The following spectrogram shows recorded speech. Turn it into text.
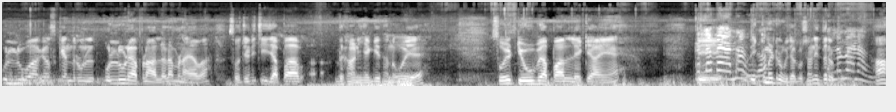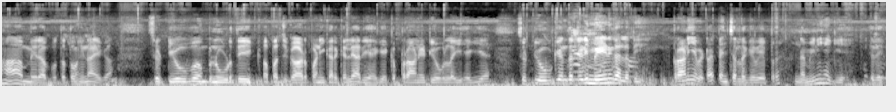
ਉੱਲੂ ਆ ਗਿਆ ਉਸਕੇ ਅੰਦਰ ਉਲ- ਨੇ ਆਪਣਾ ਆਲਣਾ ਬਣਾਇਆ ਵਾ। ਸੋ ਜਿਹੜੀ ਚੀਜ਼ ਆਪਾਂ ਦਿਖਾਣੀ ਹੈਗੀ ਤੁਹਾਨੂੰ ਉਹ ਹੈ। ਸੋ ਇਹ ਟਿਊਬ ਆਪਾਂ ਲੈ ਕੇ ਆਏ ਆ ਨਹਾਊਂਗਾ। ਇੱਕ ਮਿੰਟ ਰੁਕ ਜਾ ਕੁਛ ਨਹੀਂ ਇੱਧਰ। ਹਾਂ ਹਾਂ ਮੇਰਾ ਪੁੱਤ ਤੋਂ ਹੀ ਨਾ ਆਏਗਾ ਸੋ ਟਿਊਬ ਬਨੂੜ ਤੇ ਇੱਕ ਆਪਾਂ ਜਗਾੜ ਪਾਣੀ ਕਰਕੇ ਲਿਆ ਰਹੀ ਹੈਗੀ ਇੱਕ ਪੁਰਾਣੀ ਟਿਊਬ ਲਈ ਹੈਗੀ ਹੈ ਸੋ ਟਿਊਬ ਕੇ ਅੰਦਰ ਜਿਹੜੀ ਮੇਨ ਗੱਲ ਤੀ ਪੁਰਾਣੀ ਹੈ ਬੇਟਾ ਪੈਂਚਰ ਲੱਗੇ ਹੋਏ ਪਰ ਨਵੀਂ ਨਹੀਂ ਹੈਗੀ ਇਹ ਇਹ ਦੇਖ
